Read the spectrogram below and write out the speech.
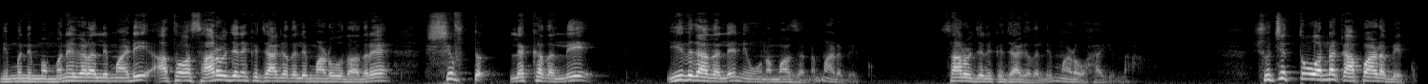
ನಿಮ್ಮ ನಿಮ್ಮ ಮನೆಗಳಲ್ಲಿ ಮಾಡಿ ಅಥವಾ ಸಾರ್ವಜನಿಕ ಜಾಗದಲ್ಲಿ ಮಾಡುವುದಾದರೆ ಶಿಫ್ಟ್ ಲೆಕ್ಕದಲ್ಲಿ ಈದ್ಗಾದಲ್ಲೇ ನೀವು ನಮಾಜನ್ನು ಮಾಡಬೇಕು. ಸಾರ್ವಜನಿಕ ಜಾಗದಲ್ಲಿ ಮಾಡುವ ಹಾಗಿಲ್ಲ. ಶುಚಿತ್ವವನ್ನು ಕಾಪಾಡಬೇಕು.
